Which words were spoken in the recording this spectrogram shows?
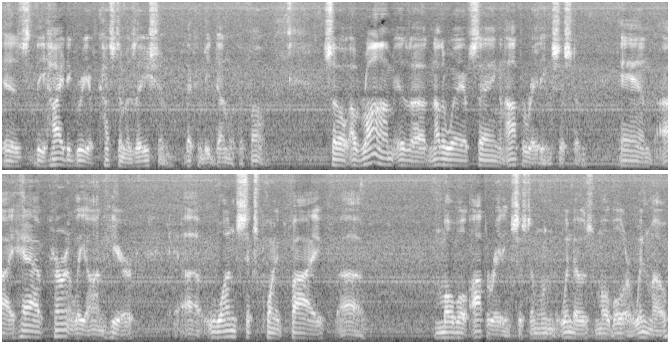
is the high degree of customization that can be done with a phone. So a ROM is another way of saying an operating system and I have currently on here uh, one 6.5 uh, mobile operating system, Windows Mobile or Winmo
